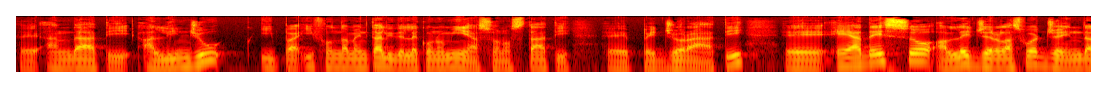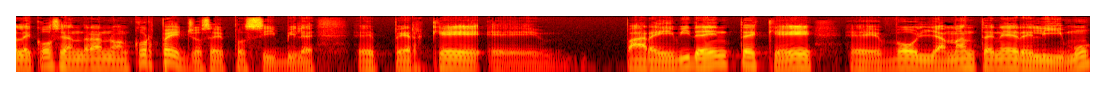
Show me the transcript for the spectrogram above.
eh, andati all'ingiù, i, i, fondamentali dell'economia sono stati eh, peggiorati eh, e adesso a leggere la sua agenda le cose andranno ancora peggio se è possibile eh, perché eh, pare evidente che voglia mantenere l'IMU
